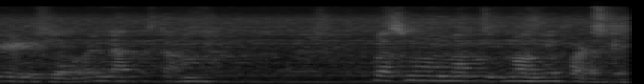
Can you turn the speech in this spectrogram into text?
ਵੇੜ ਜਾਓ ਇੰਨਾ ਕੰਮ। ਬਸ ਹੁਣ ਮੈਂ ਨੌਨੇ ਪੜਦੇ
